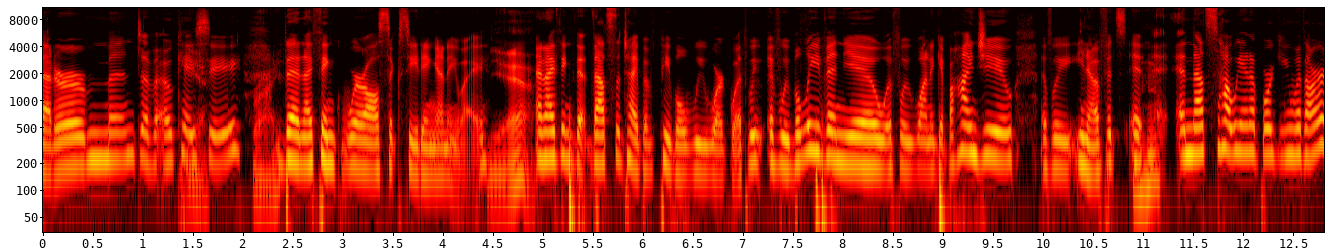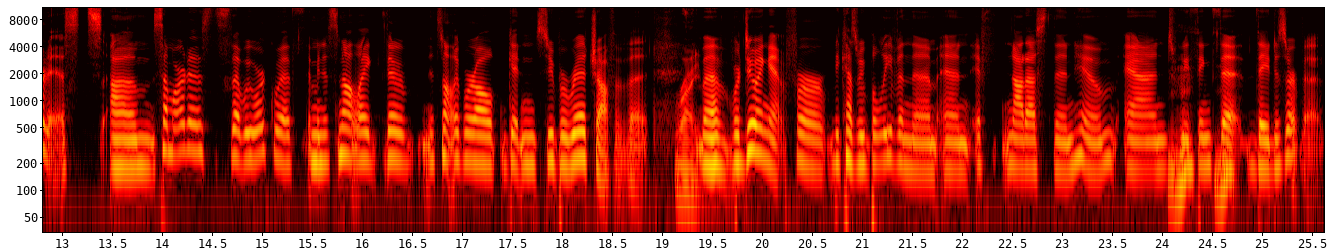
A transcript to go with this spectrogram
betterment of OKC, yeah, right. then I think we're all succeeding anyway. Yeah. And I think that that's the type of people we work with. We if we believe in you, if we want to get behind you, if we, you know, if it's mm-hmm. it, and that's how we end up working with artists. Um, some artists that we work with, I mean, it's not like they're it's not like we're all getting super rich off of it. Right. Uh, we're doing it for because we believe in them and if not us then him and mm-hmm. we think mm-hmm. that they deserve it.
